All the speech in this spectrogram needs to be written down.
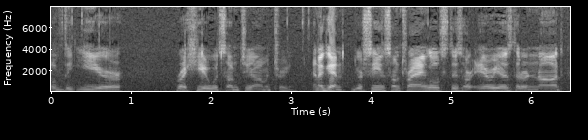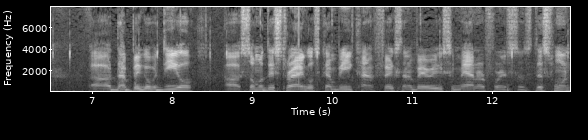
of the ear right here with some geometry. And again, you're seeing some triangles. These are areas that are not uh, that big of a deal. Uh, some of these triangles can be kind of fixed in a very easy manner. For instance, this one,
